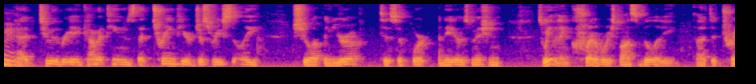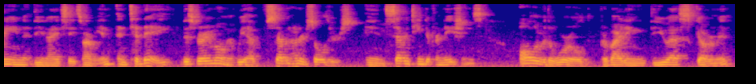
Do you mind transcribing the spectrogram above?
Mm-hmm. We've had two of the brigade combat teams that trained here just recently show up in Europe to support NATO's mission. So we have an incredible responsibility uh, to train the United States Army. And, and today, this very moment, we have 700 soldiers in 17 different nations all over the world providing the U.S. government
